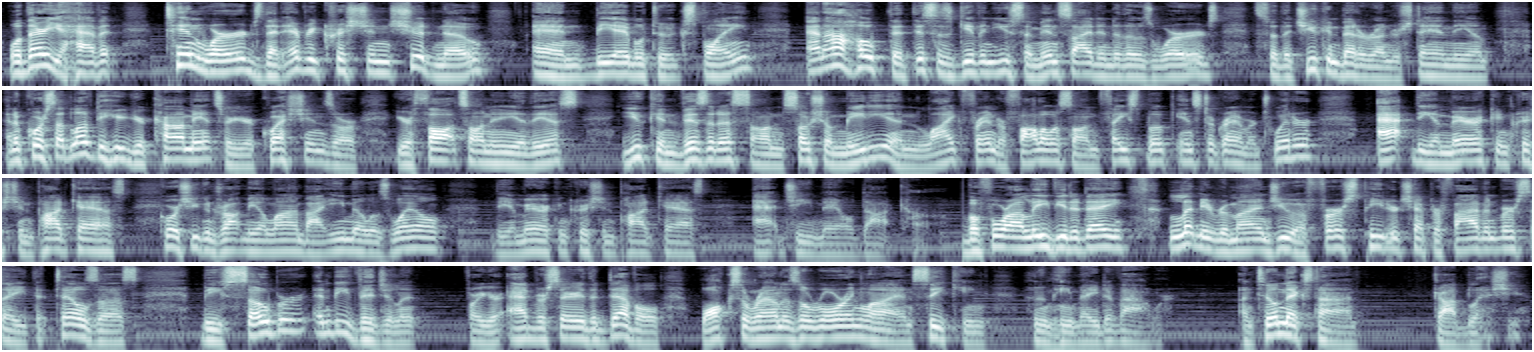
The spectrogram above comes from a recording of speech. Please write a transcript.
Well, there you have it 10 words that every Christian should know and be able to explain. And I hope that this has given you some insight into those words so that you can better understand them. And of course, I'd love to hear your comments or your questions or your thoughts on any of this. You can visit us on social media and like, friend, or follow us on Facebook, Instagram, or Twitter at the American Christian Podcast. Of course, you can drop me a line by email as well, the American Christian Podcast at gmail.com. Before I leave you today, let me remind you of 1 Peter chapter 5 and verse 8 that tells us, "Be sober and be vigilant, for your adversary the devil walks around as a roaring lion seeking whom he may devour." Until next time, God bless you.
